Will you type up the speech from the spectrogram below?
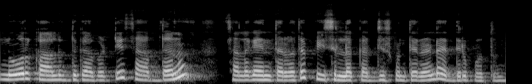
నోరు కాలుద్ది కాబట్టి సాబ్దాను చల్లగైన తర్వాత పీసుల్లో కట్ చేసుకొని తినండి అద్దరిపోతుంది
